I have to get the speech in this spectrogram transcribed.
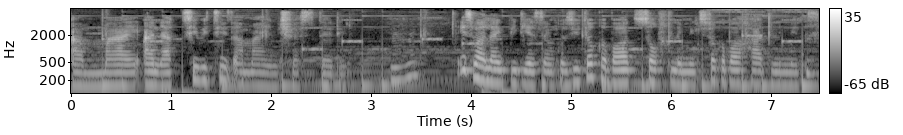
am I and activities am I interested in? Mm-hmm. This is why I like BDSM because you talk about soft limits, you talk about hard limits.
